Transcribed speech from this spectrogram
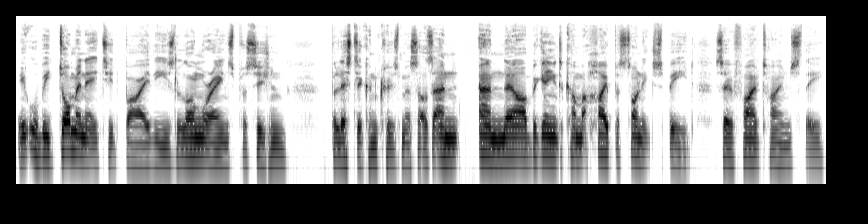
it will be dominated by these long range precision ballistic and cruise missiles. And, and they are beginning to come at hypersonic speed, so five times the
